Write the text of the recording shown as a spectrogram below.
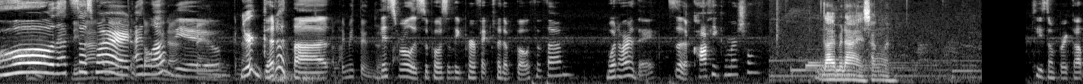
Oh, that's so smart. I love you. You're good at that. This role is supposedly perfect for the both of them. What are they? Is it a coffee commercial? ได้ไม่ได้ช่างมัน Please don't break up.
